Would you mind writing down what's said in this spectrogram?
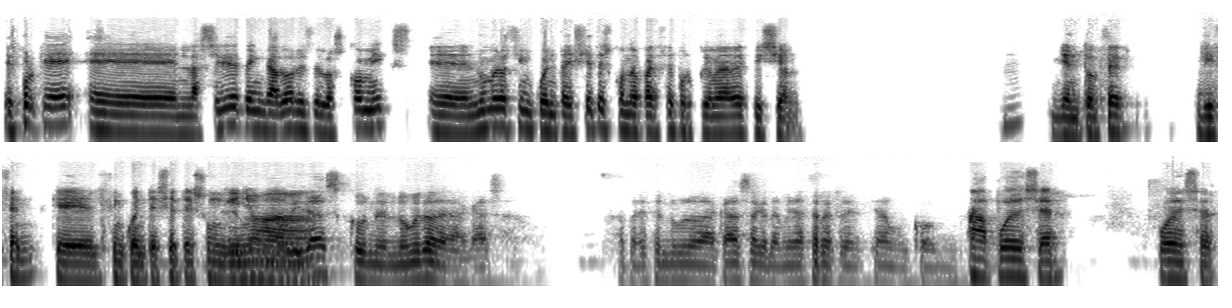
Es porque eh, en la serie de Vengadores de los cómics, eh, el número 57 es cuando aparece por primera vez Visión. Mm. Y entonces dicen que el 57 es un guiño a... con el número de la casa. Aparece el número de la casa que también hace referencia a un cómic. Ah, puede ser. Puede ser.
